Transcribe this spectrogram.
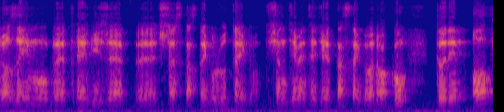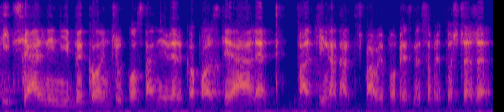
rozejmu w Trewirze 16 lutego 1919 roku, który oficjalnie niby kończył powstanie wielkopolskie, ale walki nadal trwały, powiedzmy sobie to szczerze,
